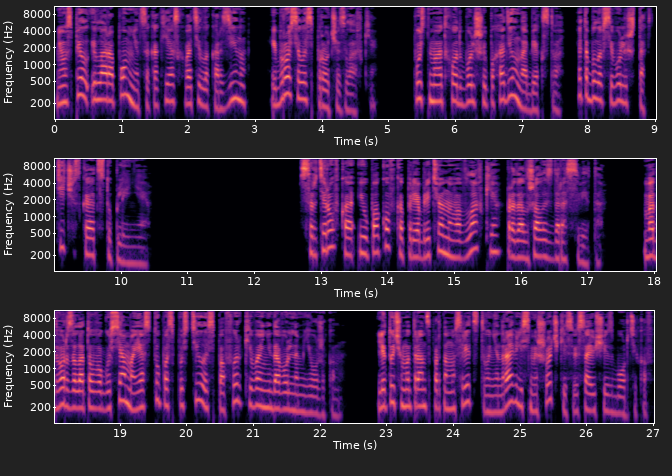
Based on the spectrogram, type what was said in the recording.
Не успел Илар опомниться, как я схватила корзину и бросилась прочь из лавки. Пусть мой отход больше и походил на бегство, это было всего лишь тактическое отступление. Сортировка и упаковка приобретенного в лавке продолжалась до рассвета. Во двор золотого гуся моя ступа спустилась, пофыркивая недовольным ежиком. Летучему транспортному средству не нравились мешочки, свисающие с бортиков.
